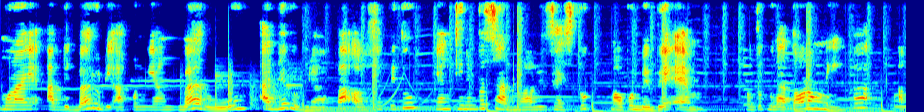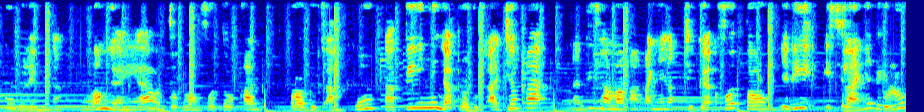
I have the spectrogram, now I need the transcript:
mulai update baru di akun yang baru ada beberapa outfit itu yang kirim pesan melalui Facebook maupun BBM untuk minta tolong nih. Kak aku boleh minta tolong nggak ya untuk memfotokan produk aku tapi ini nggak produk aja kak nanti sama kakaknya juga foto jadi istilahnya dulu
